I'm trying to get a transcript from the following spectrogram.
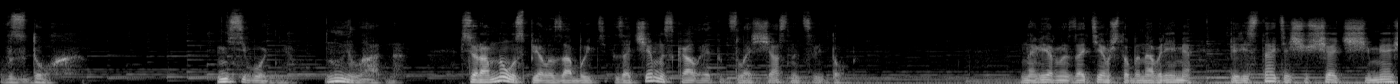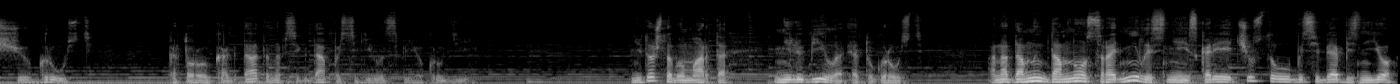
Вздох. Не сегодня. Ну и ладно. Все равно успела забыть, зачем искала этот злосчастный цветок. Наверное, за тем, чтобы на время перестать ощущать щемящую грусть, которую когда-то навсегда поселилась в ее груди. Не то чтобы Марта не любила эту грусть. Она давным-давно сроднилась с ней и скорее чувствовала бы себя без нее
